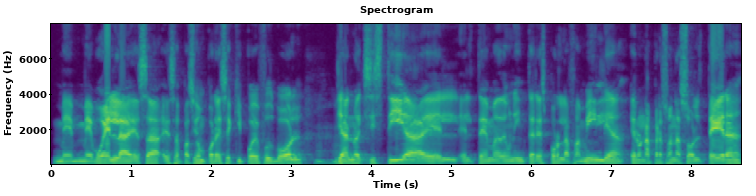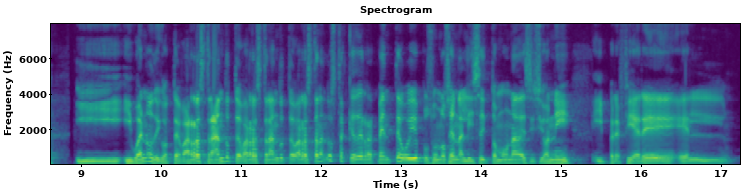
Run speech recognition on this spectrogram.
me, me vuela esa, esa, pasión por ese equipo de fútbol. Ya no existía el, el, tema de un interés por la familia. Era una persona soltera. Y, y, bueno, digo, te va arrastrando, te va arrastrando, te va arrastrando hasta que de repente, oye, pues uno se analiza y toma una decisión y, y prefiere el,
